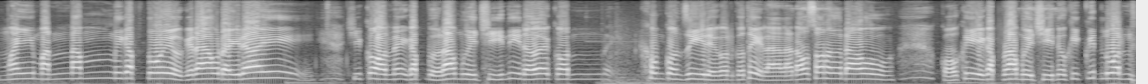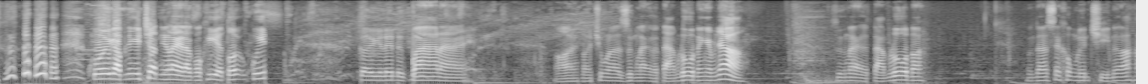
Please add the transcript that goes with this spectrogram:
May mắn năm mới gặp tôi ở cái round đấy đấy. Chứ còn lại gặp ở round 19 thì đó còn không còn gì để còn có thể là là đau xót hơn đâu. Có khi gặp round 19 đôi khi quýt luôn. Tôi gặp những cái trận như này là có khi là tôi cũng quýt. Cây lên được 3 này. Rồi, nói chung là dừng lại ở 8 luôn anh em nhá. Dừng lại ở 8 luôn thôi. Chúng ta sẽ không lên 9 nữa.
